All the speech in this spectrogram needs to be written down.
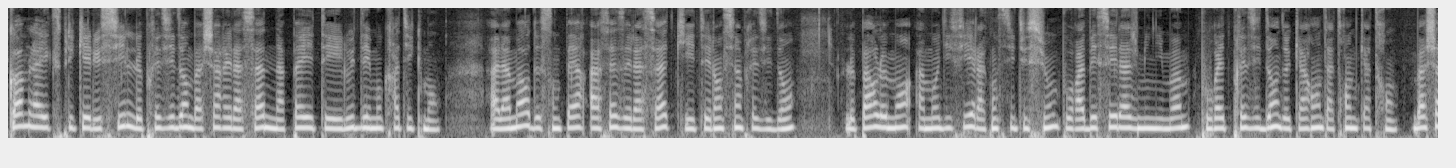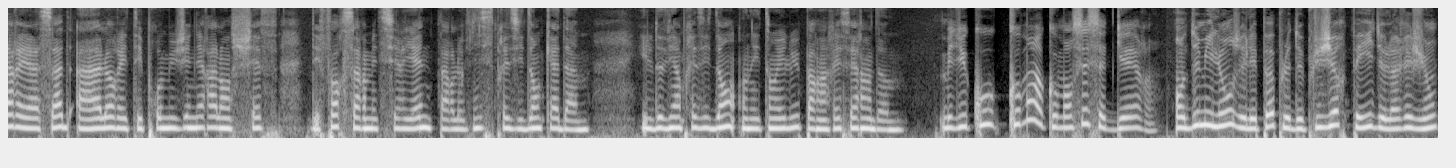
Comme l'a expliqué Lucille, le président Bachar el-Assad n'a pas été élu démocratiquement. À la mort de son père Hafez el-Assad, qui était l'ancien président, le Parlement a modifié la Constitution pour abaisser l'âge minimum pour être président de 40 à 34 ans. Bachar el-Assad a alors été promu général en chef des forces armées syriennes par le vice-président Kadam. Il devient président en étant élu par un référendum. Mais du coup, comment a commencé cette guerre? En 2011, les peuples de plusieurs pays de la région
